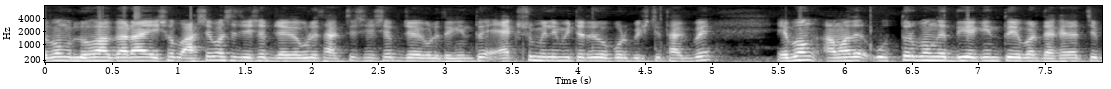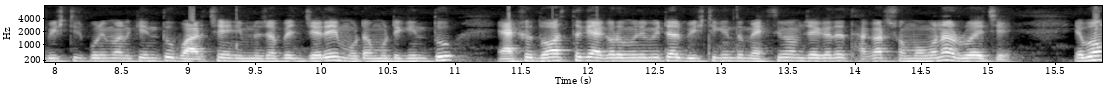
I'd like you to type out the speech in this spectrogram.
এবং লোহাগাড়া, এইসব আশেপাশে যেসব জায়গাগুলি থাকছে সেই সব জায়গাগুলিতে কিন্তু একশো মিলিমিটারের ওপর বৃষ্টি থাকবে। এবং আমাদের উত্তরবঙ্গের দিকে কিন্তু এবার দেখা যাচ্ছে বৃষ্টির পরিমাণ কিন্তু বাড়ছে। এই নিম্নচাপের জেরে মোটামুটি কিন্তু একশো দশ থেকে এগারো মিলিমিটার বৃষ্টি কিন্তু ম্যাক্সিমাম জায়গাতে থাকার সম্ভাবনা রয়েছে। এবং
